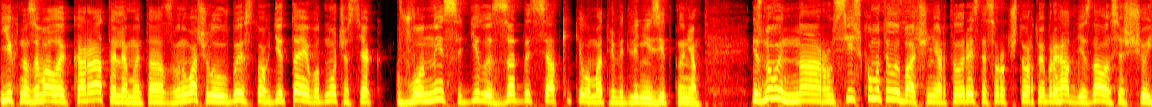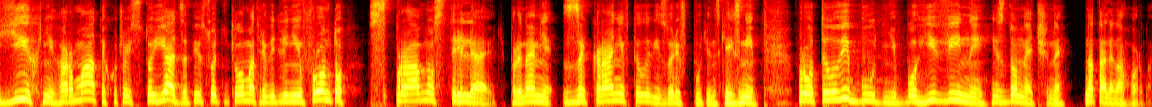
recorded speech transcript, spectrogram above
Їх називали карателями та звинувачили у вбивствах дітей, водночас як вони сиділи за десятки кілометрів від лінії зіткнення. Із новин на російському телебаченні артилеристи 44-ї бригади дізналися, що їхні гармати, хоча й стоять за півсотні кілометрів від лінії фронту, справно стріляють, принаймні з екранів телевізорів путінських змі. Про тилові будні богів війни із Донеччини Наталя Нагорна.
